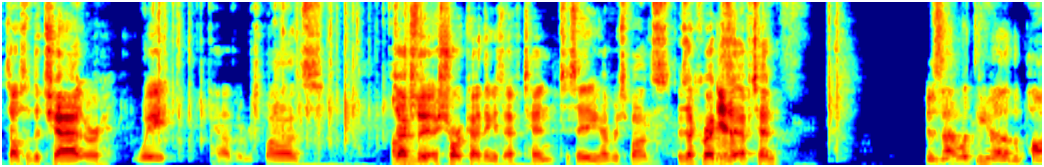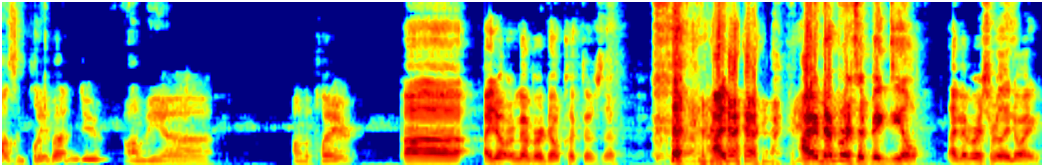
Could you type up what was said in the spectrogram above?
it's also the chat or wait have a response. It's Um, actually a shortcut. I think it's F10 to say that you have response. Is that correct? Is it F10? Is that what the uh, the pause and play button do on the uh, on the player? Uh, I don't remember. Don't click those though. I I remember it's a big deal. I remember it's really annoying.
